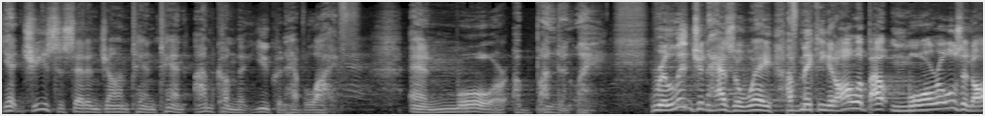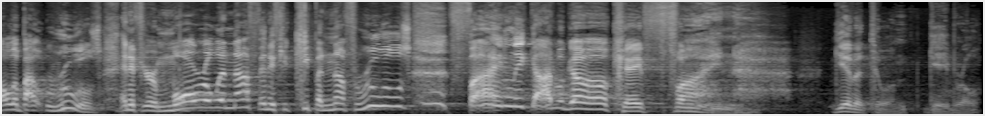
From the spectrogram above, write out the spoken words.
Yet Jesus said in John 10 10, I'm come that you can have life and more abundantly. Religion has a way of making it all about morals and all about rules. And if you're moral enough and if you keep enough rules, finally God will go, okay, fine. Give it to him, Gabriel.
